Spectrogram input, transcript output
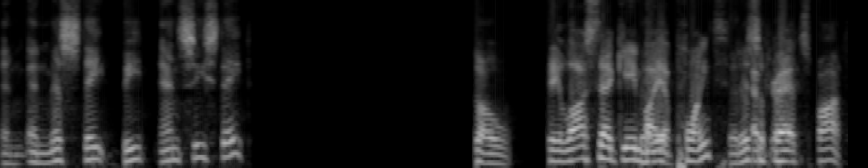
And, and Miss State beat NC State. So They lost that game That by is- a point. that is a bad spot.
